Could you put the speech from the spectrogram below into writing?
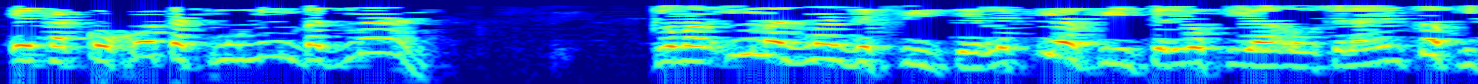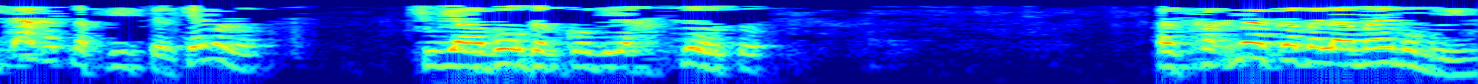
את הכוחות הטמונים בזמן. כלומר, אם הזמן זה פילטר, לפי הפילטר יופיע האור של האינסוף מתחת לפילטר, כן או לא? שהוא יעבור דרכו ויחסה אותו. אז חכמי הקבלה, מה הם אומרים?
